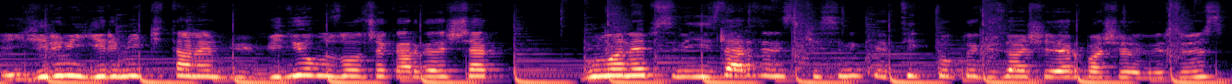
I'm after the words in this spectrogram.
E, 20-22 tane bir videomuz olacak arkadaşlar. Bunların hepsini izlerseniz kesinlikle TikTok'ta güzel şeyler başarabilirsiniz.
